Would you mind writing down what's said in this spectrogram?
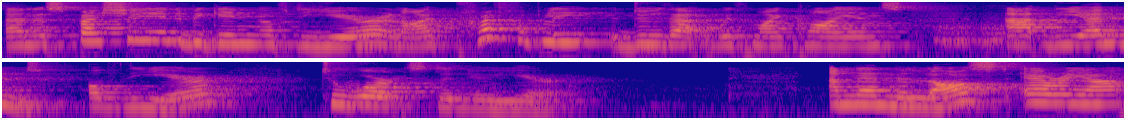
And especially in the beginning of the year, and I preferably do that with my clients at the end of the year towards the new year. And then the last area,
